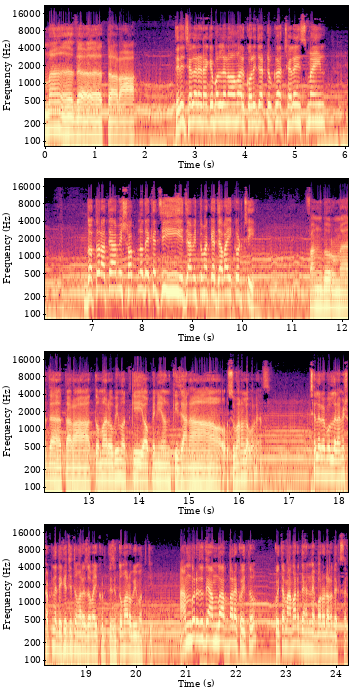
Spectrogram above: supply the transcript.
ماذا ترى তিনি ছেলের ডাকে বললেন "ও আমার কলিজার টুকরা ছেলে ইসমাইল গত রাতে আমি স্বপ্ন দেখেছি যে আমি তোমাকে জবাই করছি ফাংদুর মাদা তারা, তোমার অভিমত কি অপিনিয়ন কি জানাও। সুবহানাল্লাহ বলেন। ছেলেরা বললেন, আমি স্বপ্নে দেখেছি তোমার জবাই করতেছি, তোমার অভিমত কি? আমগরে যদি আমগো আব্বারা কইতো, কইতাম, আমার দেখান নেই বড়টারও দেখছেন।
